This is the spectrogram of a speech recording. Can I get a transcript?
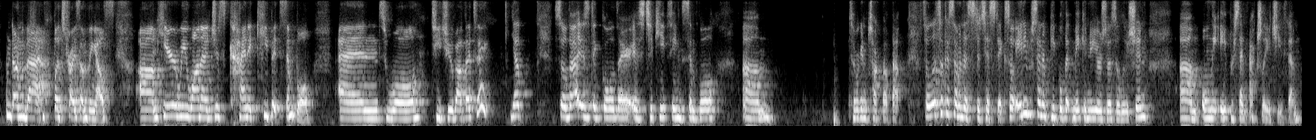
i'm done with that. Let's try something else. Um, here we want to just kind of keep it simple and we'll teach you about that today Yep. So that is the goal there is to keep things simple. Um, so we're going to talk about that. So let's look at some of the statistics. So 80% of people that make a New Year's resolution, um, only 8% actually achieve them.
